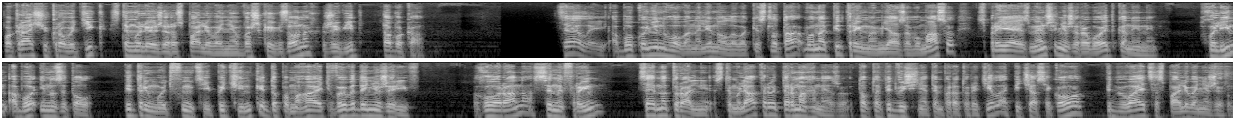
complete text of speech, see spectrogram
покращує кровотік, стимулює жироспалювання в важких зонах, живіт та бока. Целей або конюнгована лінолева кислота вона підтримує м'язову масу, сприяє зменшенню жирової тканини. Холін або інозитол підтримують функції печінки, допомагають виведенню жирів. Гуарана, синефрин це натуральні стимулятори термогенезу, тобто підвищення температури тіла, під час якого відбувається спалювання жиру.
